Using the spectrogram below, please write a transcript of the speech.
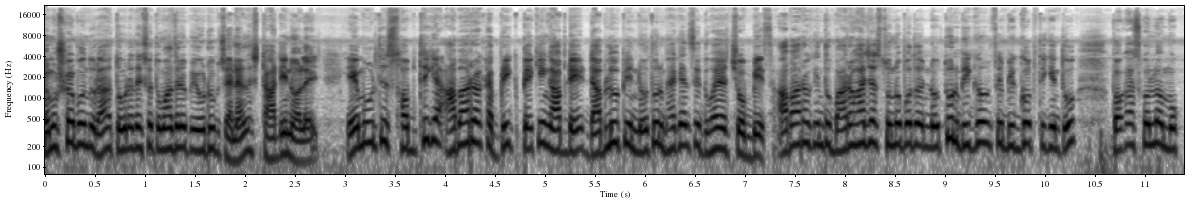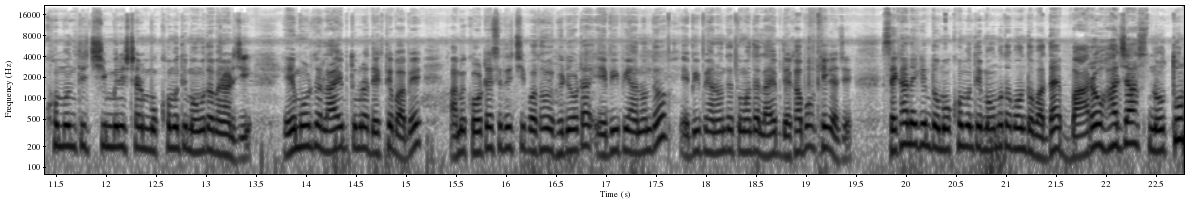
নমস্কার বন্ধুরা, তোমরা দেখছ তোমাদের ইউটিউব চ্যানেল স্টাডি নলেজ এই মুহূর্তে সব থেকে আবারও একটা ব্রিক পেকিং আপডেট ডাব্লিউপির নতুন ভ্যাকেন্সি দু হাজার চব্বিশ। আবারও কিন্তু বারো হাজার শূন্যপদের নতুন বিজ্ঞপ্তি বিজ্ঞপ্তি কিন্তু প্রকাশ করল মুখ্যমন্ত্রী চিফ মিনিস্টার মুখ্যমন্ত্রী মমতা ব্যানার্জি। এই মুহূর্তে লাইভ তোমরা দেখতে পাবে। আমি কোর্টে এসে দিচ্ছি প্রথমে ভিডিওটা এবিপি আনন্দ। এবিপি আনন্দে তোমাদের লাইভ দেখাবো, ঠিক আছে? সেখানে কিন্তু মুখ্যমন্ত্রী মমতা বন্দ্যোপাধ্যায় বারো হাজার নতুন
